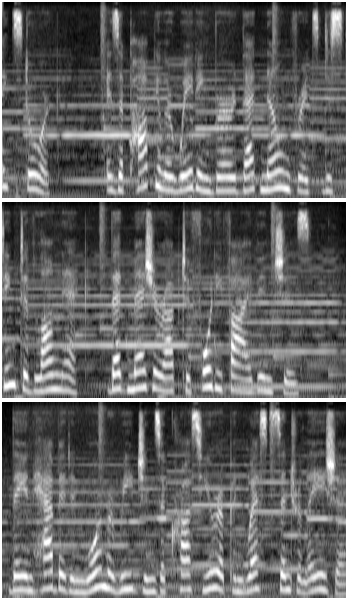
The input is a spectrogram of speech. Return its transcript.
White stork is a popular wading bird that known for its distinctive long neck that measure up to 45 inches. They inhabit in warmer regions across Europe and West Central Asia.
